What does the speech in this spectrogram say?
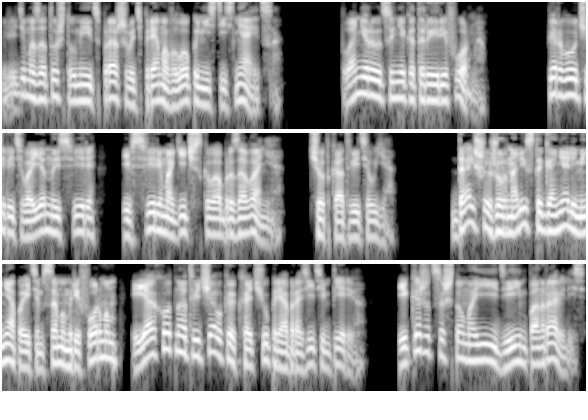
Видимо, за то, что умеет спрашивать прямо в лоб и не стесняется. Планируются некоторые реформы. В первую очередь в военной сфере и в сфере магического образования, четко ответил я. Дальше журналисты гоняли меня по этим самым реформам, и я охотно отвечал, как хочу преобразить империю. И кажется, что мои идеи им понравились.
